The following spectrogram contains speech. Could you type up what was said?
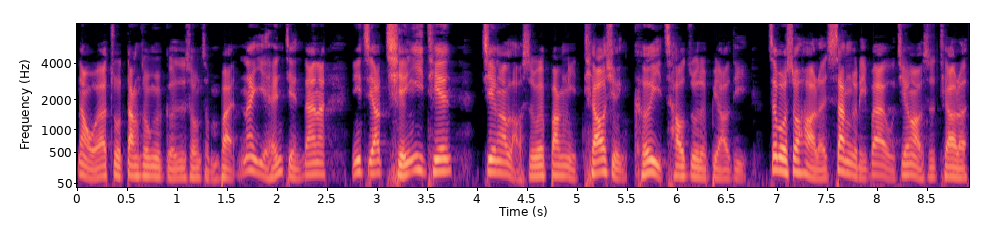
那我要做当冲跟隔日冲怎么办？那也很简单啊，你只要前一天建安老师会帮你挑选可以操作的标的，这么说好了，上个礼拜五建安老师挑了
